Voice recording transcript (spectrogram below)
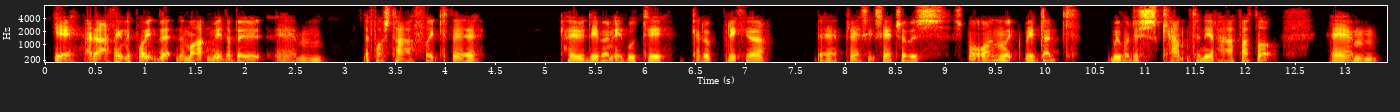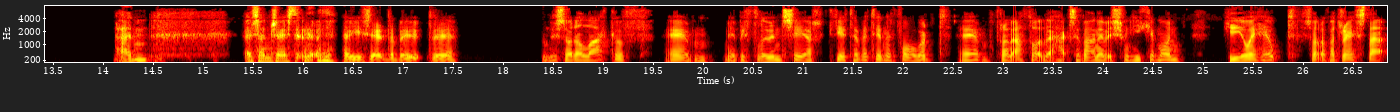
yeah, and I think the point that the Martin made about um, the first half, like the how they weren't able to kind of break our uh, press, etc., was spot on. Like we did, we were just camped in their half. I thought, um, and it's interesting how you said about the the sort of lack of um, maybe fluency or creativity in the forward um, front. I thought that Haksabanovic, when he came on, he really helped sort of address that.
